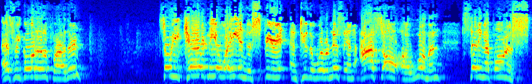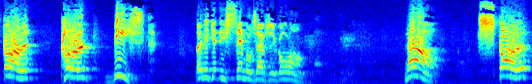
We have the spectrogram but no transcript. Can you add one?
as we go a little farther, so he carried me away in the spirit unto the wilderness, and I saw a woman sitting upon a scarlet colored beast. Let me get these symbols as we go along. Now, scarlet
